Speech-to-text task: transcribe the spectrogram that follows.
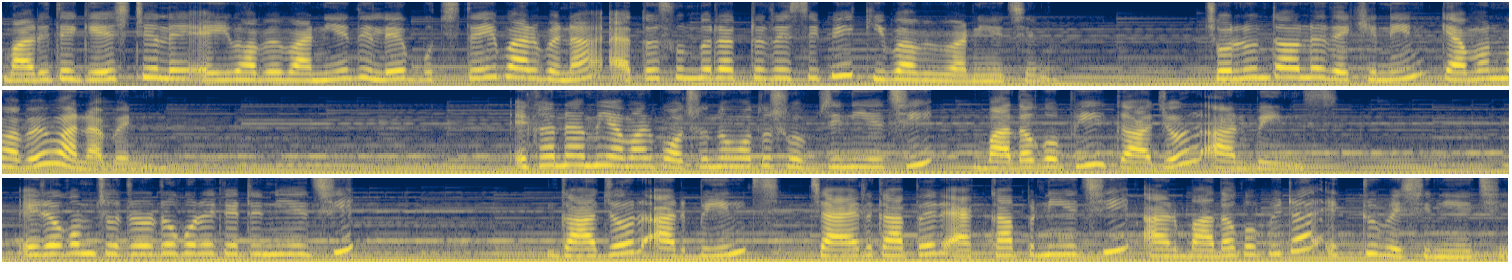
বাড়িতে গেস্ট এলে এইভাবে বানিয়ে দিলে বুঝতেই পারবে না এত সুন্দর একটা রেসিপি কীভাবে বানিয়েছেন। চলুন তাহলে দেখে নিন কেমনভাবে বানাবেন। এখানে আমি আমার পছন্দ মতো সবজি নিয়েছি, বাঁধাকপি, গাজর আর বিনস। এরকম ছোট ছোট করে কেটে নিয়েছি। গাজর আর বিনস, চায়ের কাপের এক কাপ নিয়েছি আর বাঁধাকপিটা একটু বেশি নিয়েছি।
